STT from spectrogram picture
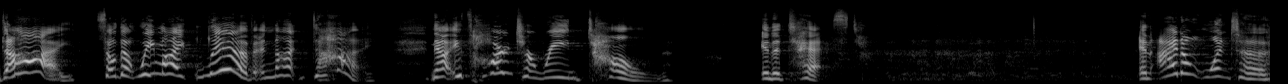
die, so that we might live and not die. Now, it's hard to read tone in a text. And I don't want to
